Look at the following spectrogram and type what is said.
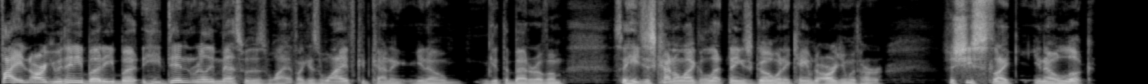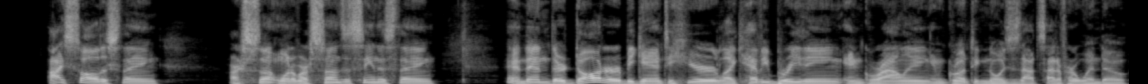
fight and argue with anybody, but he didn't really mess with his wife. Like his wife could kind of, you know, get the better of him. So he just kind of like let things go when it came to arguing with her. So she's like, you know, look, I saw this thing. Our son, one of our sons has seen this thing. And then their daughter began to hear like heavy breathing and growling and grunting noises outside of her window.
